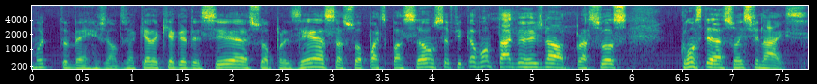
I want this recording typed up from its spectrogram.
Muito bem, Reginaldo. Já quero aqui agradecer a sua presença, a sua participação. Você fica à vontade, viu, Reginaldo, para suas considerações finais.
